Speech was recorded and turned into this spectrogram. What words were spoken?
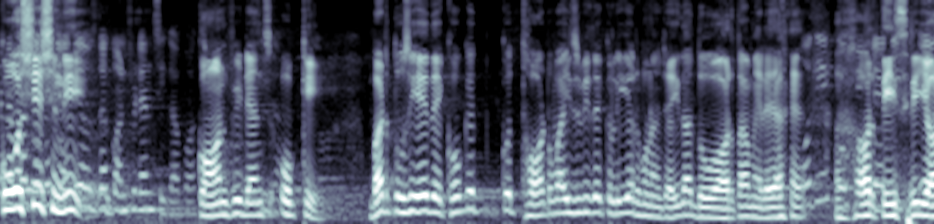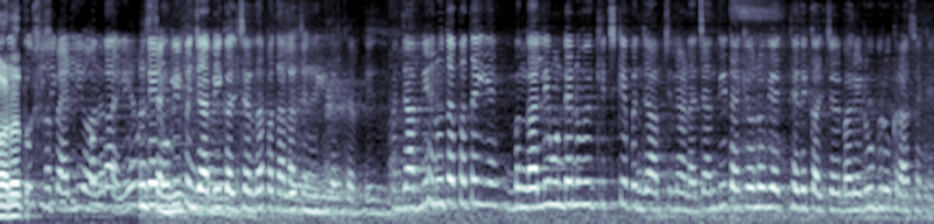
ਕੋਸ਼ਿਸ਼ ਨਹੀਂ। ਉਸਦਾ ਕੌਨਫੀਡੈਂਸ ਸੀਗਾ ਬਹੁਤ। ਕੌਨਫੀਡੈਂਸ ਓਕੇ ਬਟ ਤੁਸੀਂ ਇਹ ਦੇਖੋ ਕਿ ਕੋਈ ਥਾਟ ਵਾਈਜ਼ ਵੀ ਤੇ ਕਲੀਅਰ ਹੋਣਾ ਚਾਹੀਦਾ ਦੋ ਔਰਤਾਂ ਮੇਰੇ ਔਰ ਤੀਸਰੀ ਔਰਤ। ਪਹਿਲੀ ਔਰਤ ਆਈ ਹੈ ਮੁੰਡੇ ਨੂੰ ਵੀ ਪੰਜਾਬੀ ਕਲਚਰ ਦਾ ਪਤਾ ਲੱਗ ਚੰਗੀ ਗੱਲ ਕਰਦੇ ਪੰਜਾਬੀਆਂ ਨੂੰ ਤਾਂ ਪਤਾ ਹੀ ਹੈ ਬੰਗਾਲੀ ਮੁੰਡੇ ਨੂੰ ਵੀ ਖਿੱਚ ਕੇ ਪੰਜਾਬ 'ਚ ਲਿਆਉਣਾ ਚਾਹੁੰਦੀ ਤਾਂ ਕਿ ਉਹਨੂੰ ਵੀ ਇੱਥੇ ਦੇ ਕਲਚਰ ਬਾਰੇ ਰੂਬਰੂ ਕਰਾ ਸਕੇ।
